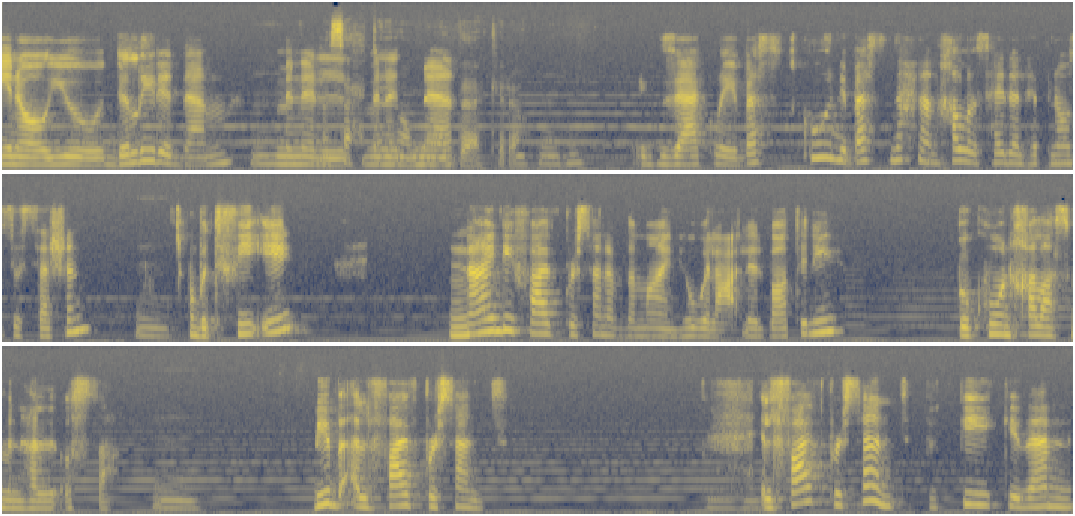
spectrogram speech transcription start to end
you know you deleted them من ال من الدماغ exactly. بس تكوني بس نحن نخلص هيدا ال hypnosis session وبتفيقي 95% of the mind هو العقل الباطني بكون خلص من هالقصة. بيبقى ال 5% ال 5% فيك then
